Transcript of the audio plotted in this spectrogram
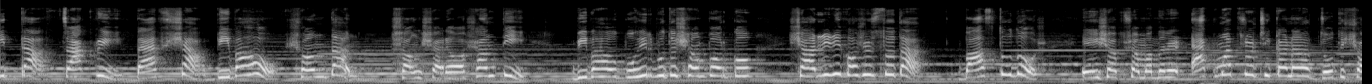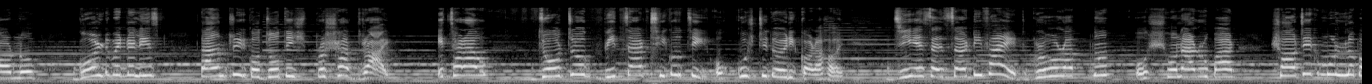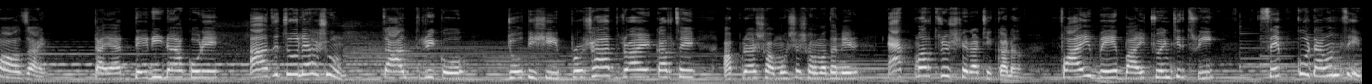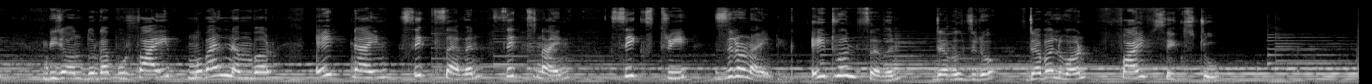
বিদ্যা, চাকরি, ব্যবসা, বিবাহ, সন্তান, সংসারে অশান্তি, বিবাহ বহির্ভূত সম্পর্ক, শারীরিক অসুস্থতা, বাস্তুদোষ, এইসব সমাধানের একমাত্র ঠিকানা জ্যোতিষ স্বর্ণব গোল্ড মেডেলিস্ট, তান্ত্রিক ও জ্যোতিষ প্রসাদ রায়। এছাড়াও যোজক বিচার, ঠিকুচি ও কুষ্টি তৈরি করা হয়। জিএসআই সার্টিফাইড গ্রহরত্ন ও সোনা রূপার সঠিক মূল্য পাওয়া যায়। তাই আর দেরি না করে আজ চলে আসুন তান্ত্রিক ও জ্যোতিষী প্রসাদ রায়ের কাছে আপনার সমস্যা সমাধানের একমাত্র সেরা ঠিকানা five A by twenty three Sepco township Bijan Durgapur five mobile number eight nine six seven six nine six three zero nine eight one seven double zero double one five six two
